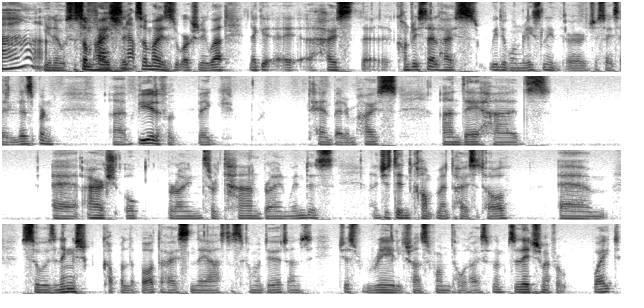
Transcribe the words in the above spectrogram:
Ah, you know, so some houses, up. some houses it works really well. Like a, a- house, a country style house, we did one recently, or just outside Lisburn, a beautiful big ten bedroom house, and they had uh, Irish oak brown, sort of tan brown windows, and it just didn't complement the house at all. Um, so it was an English couple that bought the house, and they asked us to come and do it, and it just really transformed the whole house for them. So they just went for white,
